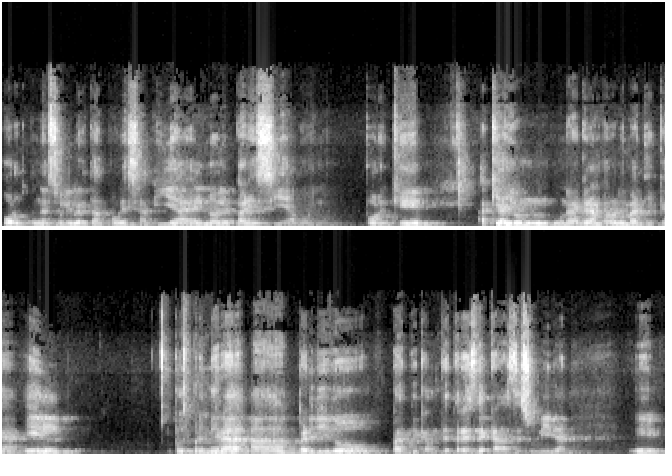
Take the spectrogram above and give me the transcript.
por obtener su libertad por esa vía. A él no le parecía bueno porque aquí hay una gran problemática. Él, pues primera, ha perdido prácticamente tres décadas de su vida. Eh,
